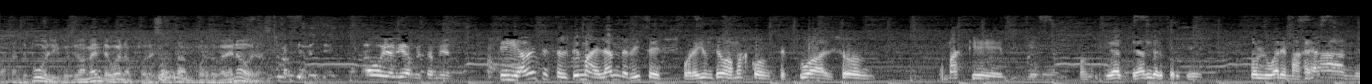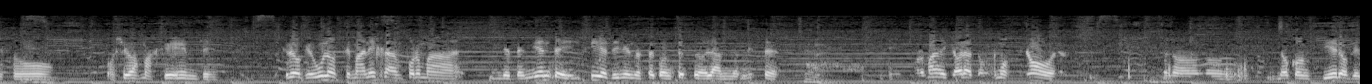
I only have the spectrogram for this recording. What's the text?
bastante público últimamente, bueno, por eso están tocar en obras. Ah, voy el viernes también. Sí, a veces el tema del under, viste, es por ahí un tema más conceptual. Yo, más que considerarse under porque son lugares más grandes o, o llevas más gente creo que uno se maneja en forma independiente y sigue teniendo ese concepto de Lander, ¿viste? Sí. Por más de que ahora tomemos en obra. Yo no, considero que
